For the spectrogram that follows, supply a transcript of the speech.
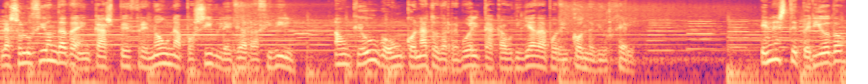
La solución dada en Caspe frenó una posible guerra civil, aunque hubo un conato de revuelta caudillada por el conde de Urgel. En este periodo,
